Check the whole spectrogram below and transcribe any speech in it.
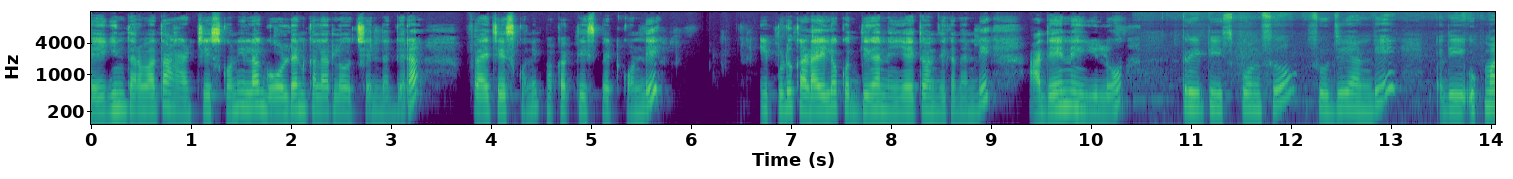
వేగిన తర్వాత యాడ్ చేసుకొని ఇలా గోల్డెన్ కలర్లో వచ్చే దగ్గర ఫ్రై చేసుకొని పక్కకు తీసి పెట్టుకోండి. ఇప్పుడు కడాయిలో కొద్దిగా నెయ్యి అయితే ఉంది కదండి. అదే నెయ్యిలో త్రీ టీ స్పూన్స్ సుజీ అండి అది ఉప్మా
